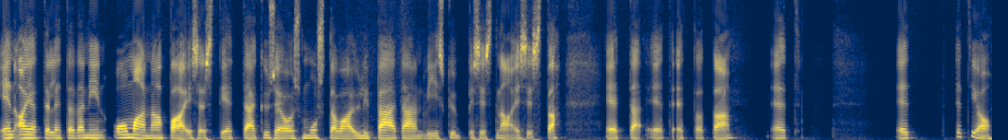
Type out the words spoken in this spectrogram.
en ajattele tätä niin omanapaisesti, että tämä kyse olisi musta vaan ylipäätään viisikymppisistä naisista. Että et, et, tota, et, et, joo.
